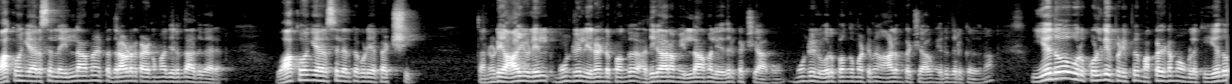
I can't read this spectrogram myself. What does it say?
வாக்கு வங்கி அரசியலில் இல்லாமல் இப்போ திராவிடர் கழகம் மாதிரி இருந்தால் அது வேற. வாக்கு வங்கி அரசியலில் இருக்கக்கூடிய கட்சி தன்னுடைய ஆயுளில் மூன்றில் இரண்டு பங்கு அதிகாரம் இல்லாமல் எதிர்க்கட்சியாகவும் மூன்றில் ஒரு பங்கு மட்டுமே ஆளும் கட்சியாகவும் இருந்திருக்கிறதுனா ஏதோ ஒரு கொள்கை பிடிப்பு மக்களிடம் உங்களுக்கு ஏதோ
